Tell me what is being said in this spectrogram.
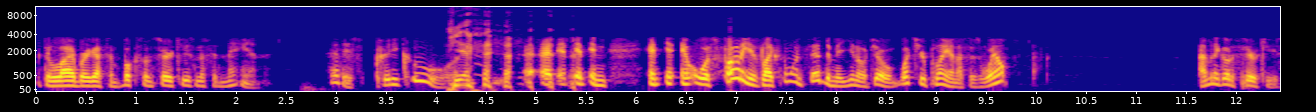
with the library, got some books on Syracuse, and I said, man, that is pretty cool. Yeah. and, and, and, and, and, and what was funny is like someone said to me, you know, Joe, what's your plan? I says, well, I'm going to go to Syracuse.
